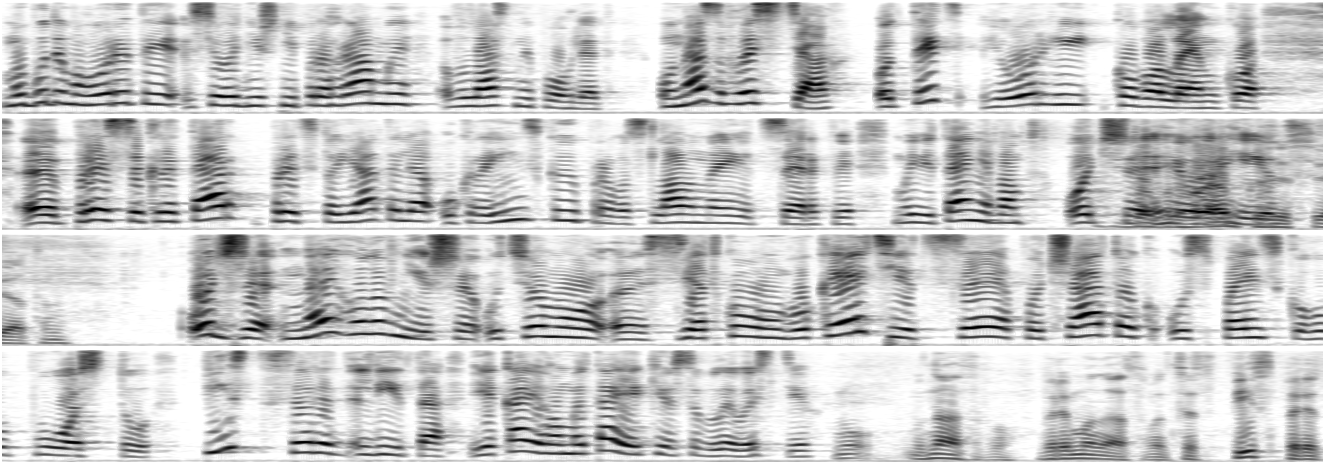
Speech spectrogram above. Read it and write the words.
ми будемо говорити в сьогоднішній програмі Власний погляд. У нас в гостях отець Георгій Коваленко, е, прес-секретар предстоятеля Української православної церкви. Ми вітання вам, отче Доброго Георгію. ранку зі святом. Отже, найголовніше у цьому е, святковому букеті це початок успенського посту, піст серед літа. Яка його мета, які особливості? Ну, назву, беремо назву. Це піст перед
